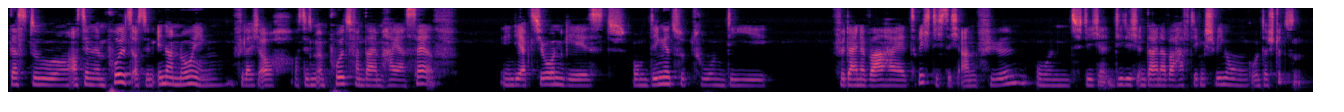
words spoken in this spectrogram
dass du aus dem Impuls, aus dem Inner Knowing, vielleicht auch aus diesem Impuls von deinem Higher Self in die Aktion gehst, um Dinge zu tun, die für deine Wahrheit richtig sich anfühlen und die, die dich in deiner wahrhaftigen Schwingung unterstützen.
